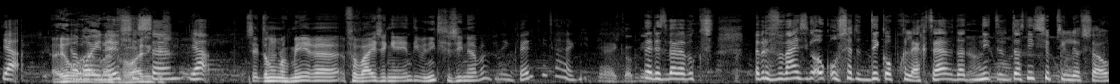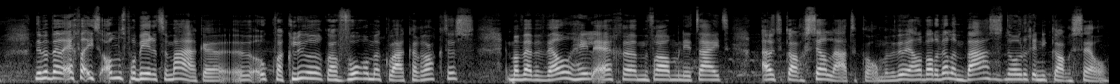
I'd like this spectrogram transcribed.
ja, Gijs, ja. Ja, heel en rode leuke neusjes. eh, ja, Zitten er nog meer eh, verwijzingen in die we niet gezien hebben? ik weet het niet eigenlijk. Nee, ik ook niet. Nee, dus we, hebben ook, we hebben de verwijzingen ook ontzettend dik opgelegd. Hè? Dat, niet, dat is niet subtiel of zo. Nee, maar we hebben echt wel iets anders proberen te maken. Eh, ook qua kleuren, qua vormen, qua karakters. Maar we hebben wel heel erg mevrouw en meneer Tijd uit de carousel laten komen. We hadden wel een basis nodig in die carousel.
